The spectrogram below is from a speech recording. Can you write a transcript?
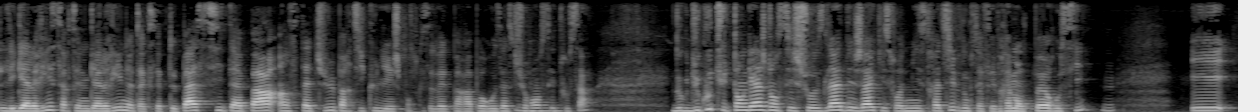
les galeries, certaines galeries ne t'acceptent pas si t'as pas un statut particulier. Je pense que ça doit être par rapport aux assurances et Mhm. tout ça. Donc du coup, tu t'engages dans ces choses-là déjà qui sont administratives, donc ça fait vraiment peur aussi. Mm. Et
